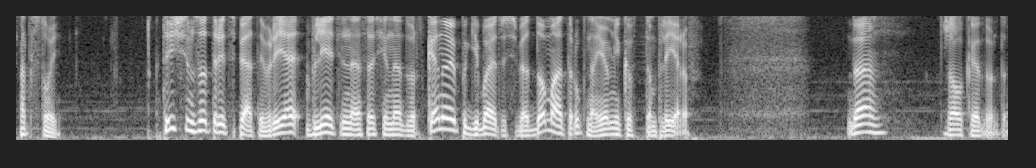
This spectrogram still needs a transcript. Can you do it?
Отстой. 1735. Влия... Влиятельный ассасин Эдвард Кеннеуи погибает у себя дома от рук наемников-тамплиеров. Да, жалко Эдварда.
